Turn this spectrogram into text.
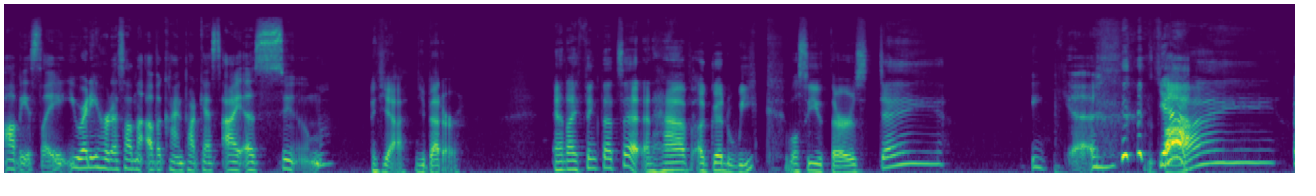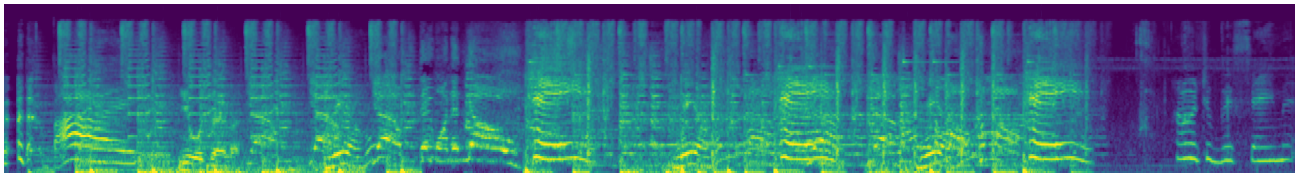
obviously. You already heard us on the Of a Kind podcast, I assume. Yeah, you better. And I think that's it. And have a good week. We'll see you Thursday. Yeah. yeah. Bye. Bye. You will dream it. Yo, yo, they wanna know. Hey, Hey, hey, I want to be famous.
